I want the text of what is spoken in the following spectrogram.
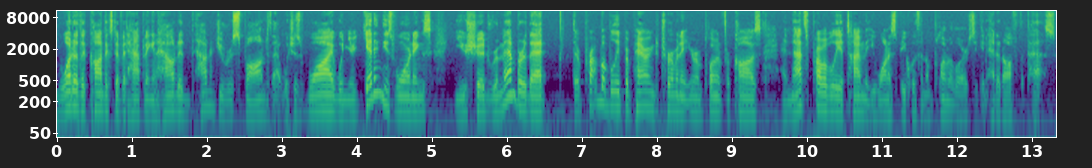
what are the context of it happening and how did how did you respond to that? Which is why when you're getting these warnings you should remember that they're probably preparing to terminate your employment for cause and that's probably a time that you want to speak with an employment lawyer so you can head it off the pass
